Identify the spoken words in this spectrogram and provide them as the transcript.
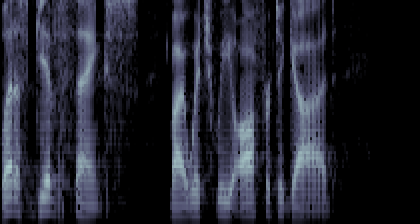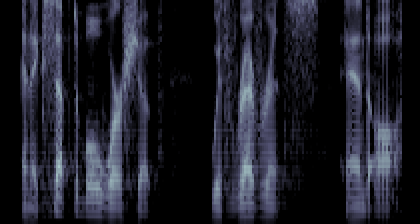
Let us give thanks by which we offer to God an acceptable worship with reverence and awe.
